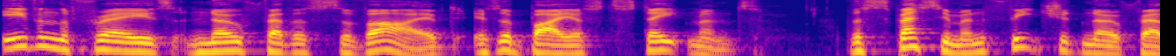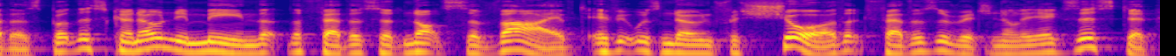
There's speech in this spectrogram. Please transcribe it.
Even the phrase no feathers survived is a biased statement. The specimen featured no feathers, but this can only mean that the feathers had not survived if it was known for sure that feathers originally existed.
